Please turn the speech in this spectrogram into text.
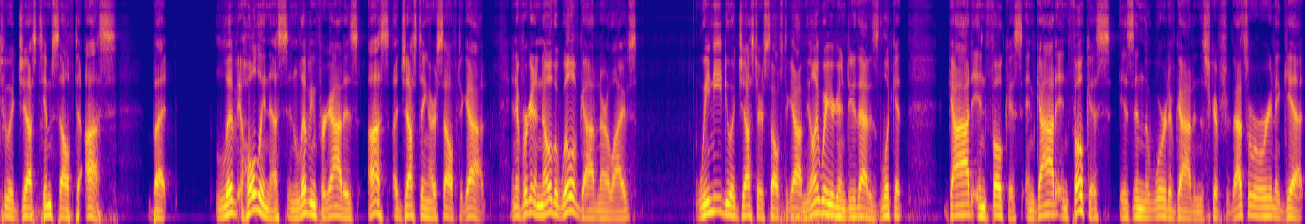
to adjust himself to us. But live holiness and living for God is us adjusting ourselves to God. And if we're going to know the will of God in our lives, we need to adjust ourselves to God. And the only way you're going to do that is look at God in focus. And God in focus is in the Word of God in the Scripture. That's where we're going to get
